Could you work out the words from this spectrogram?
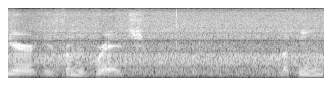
Here is from the bridge, looking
